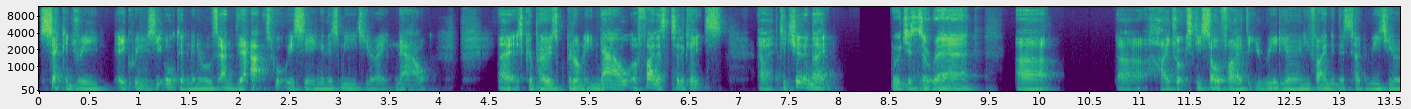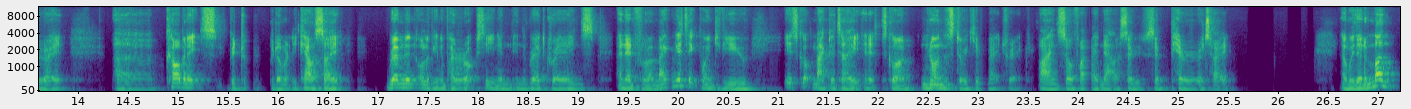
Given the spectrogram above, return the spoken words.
secondary aqueously altered minerals. And that's what we're seeing in this meteorite now. Uh, it's composed predominantly now of phyllosilicates, uh, which is a rare uh, uh, hydroxy sulfide that you really only find in this type of meteorite, uh, carbonates, predominantly calcite, remnant olivine and pyroxene in, in, the red grains. And then from a magnetic point of view, it's got magnetite and it's got non-stoichiometric iron sulfide now, so, so pyrrhotite. And within a month,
